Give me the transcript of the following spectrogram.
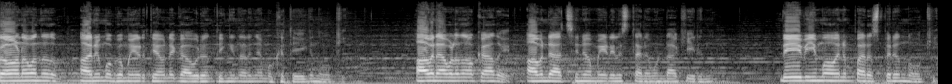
റോണ വന്നതും അനുമുഖമുയർത്തി അവന്റെ ഗൗരവം തിങ്ങി നിറഞ്ഞ മുഖത്തേക്ക് നോക്കി. അവൻ അവളെ നോക്കാതെ അവന്റെ അച്ഛനും അമ്മയുടെ സ്ഥലമുണ്ടാക്കിയിരുന്നു. ദേവിയും അവനും പരസ്പരം നോക്കി.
